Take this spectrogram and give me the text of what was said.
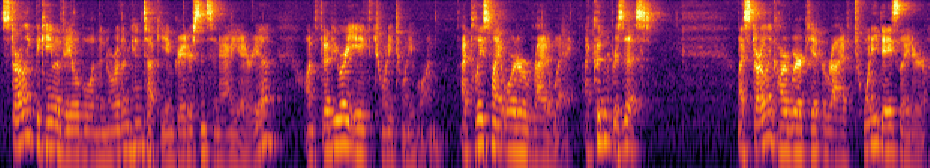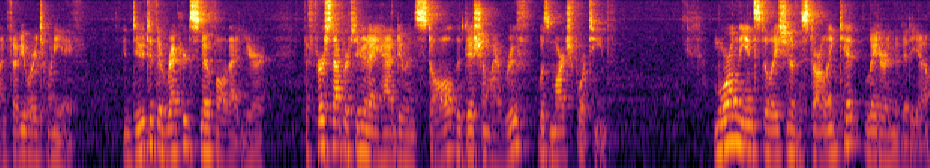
Starlink became available in the northern Kentucky and greater Cincinnati area on February 8, 2021. I placed my order right away. I couldn't resist. My Starlink hardware kit arrived 20 days later on February 28th, and due to the record snowfall that year, The first opportunity I had to install the dish on my roof was March 14th. More on the installation of the Starlink kit later in the video.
